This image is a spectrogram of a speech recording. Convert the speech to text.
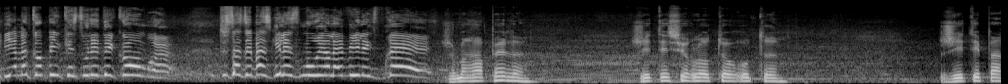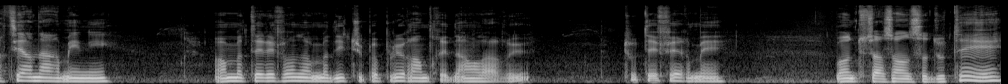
Il y a ma copine qui est sous les décombres. Tout ça, c'est parce qu'ils laissent mourir la ville exprès. Je me rappelle, j'étais sur l'autoroute. J'étais parti en Arménie. On me téléphone, on me dit tu peux plus rentrer dans la rue. Tout est fermé. Bon, de toute façon, on se doutait, hein,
